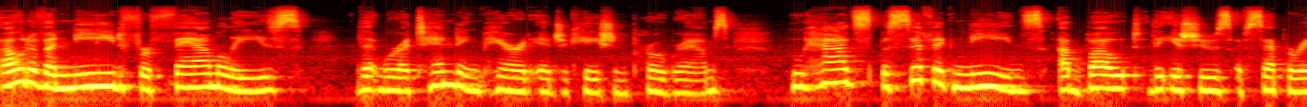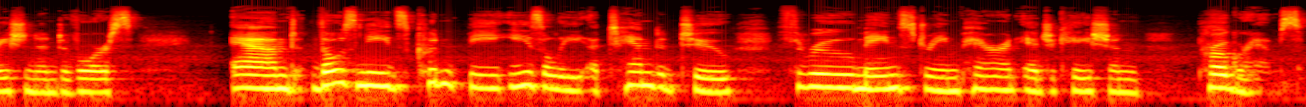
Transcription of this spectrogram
out of a need for families that were attending parent education programs who had specific needs about the issues of separation and divorce. And those needs couldn't be easily attended to through mainstream parent education programs.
